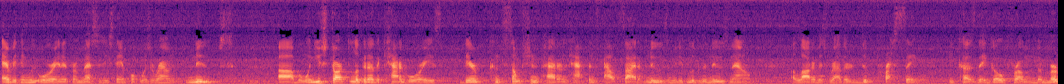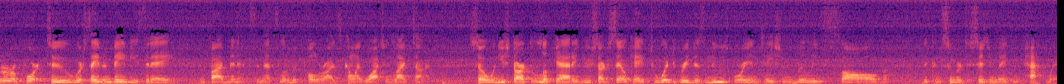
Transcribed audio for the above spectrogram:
everything we oriented from a messaging standpoint was around news. Uh, but when you start to look at other categories, their consumption pattern happens outside of news. I mean, if you look at the news now, a lot of it's rather depressing because they go from the murder report to we're saving babies today in five minutes, and that's a little bit polarized. It's kind of like watching Lifetime. So when you start to look at it, you start to say, okay, to what degree does news orientation really solve the consumer decision-making pathway?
